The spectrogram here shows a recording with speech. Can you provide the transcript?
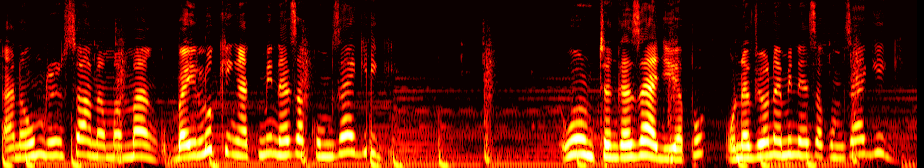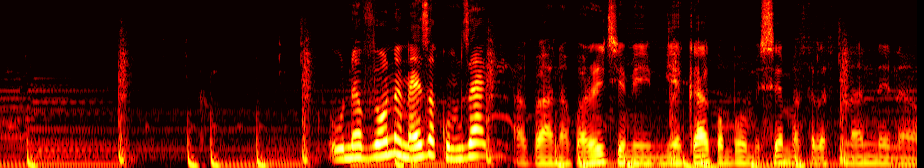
ana umri sawa na mamangu. By looking at me naweza kumzaa gigi. Huo mtangazaji hapo unavyoona mi naweza kumzaa gigi unavyoona naweza kumzaa? Hapana kwa rate ya miaka yako ambayo umesema 34 na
